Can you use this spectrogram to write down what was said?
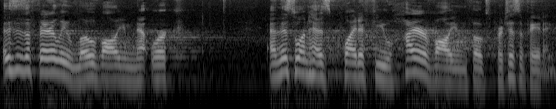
This is a fairly low volume network and this one has quite a few higher volume folks participating.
